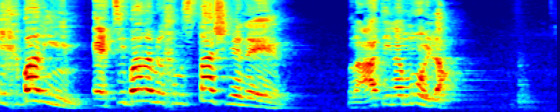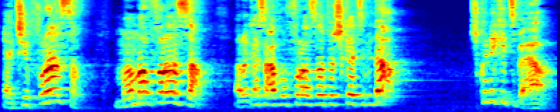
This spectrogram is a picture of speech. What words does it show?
اخبارهم اعتبارا من 15 يناير. راه عاطينا مهلة. هادشي فرنسا. ماما فرنسا. راه كتعرفوا فرنسا فاش كتبدا؟ شكون اللي كيتبعها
